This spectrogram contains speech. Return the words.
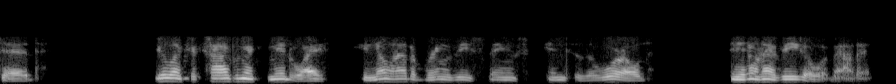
said, You're like a cosmic midwife. You know how to bring these things into the world, and you don't have ego about it.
